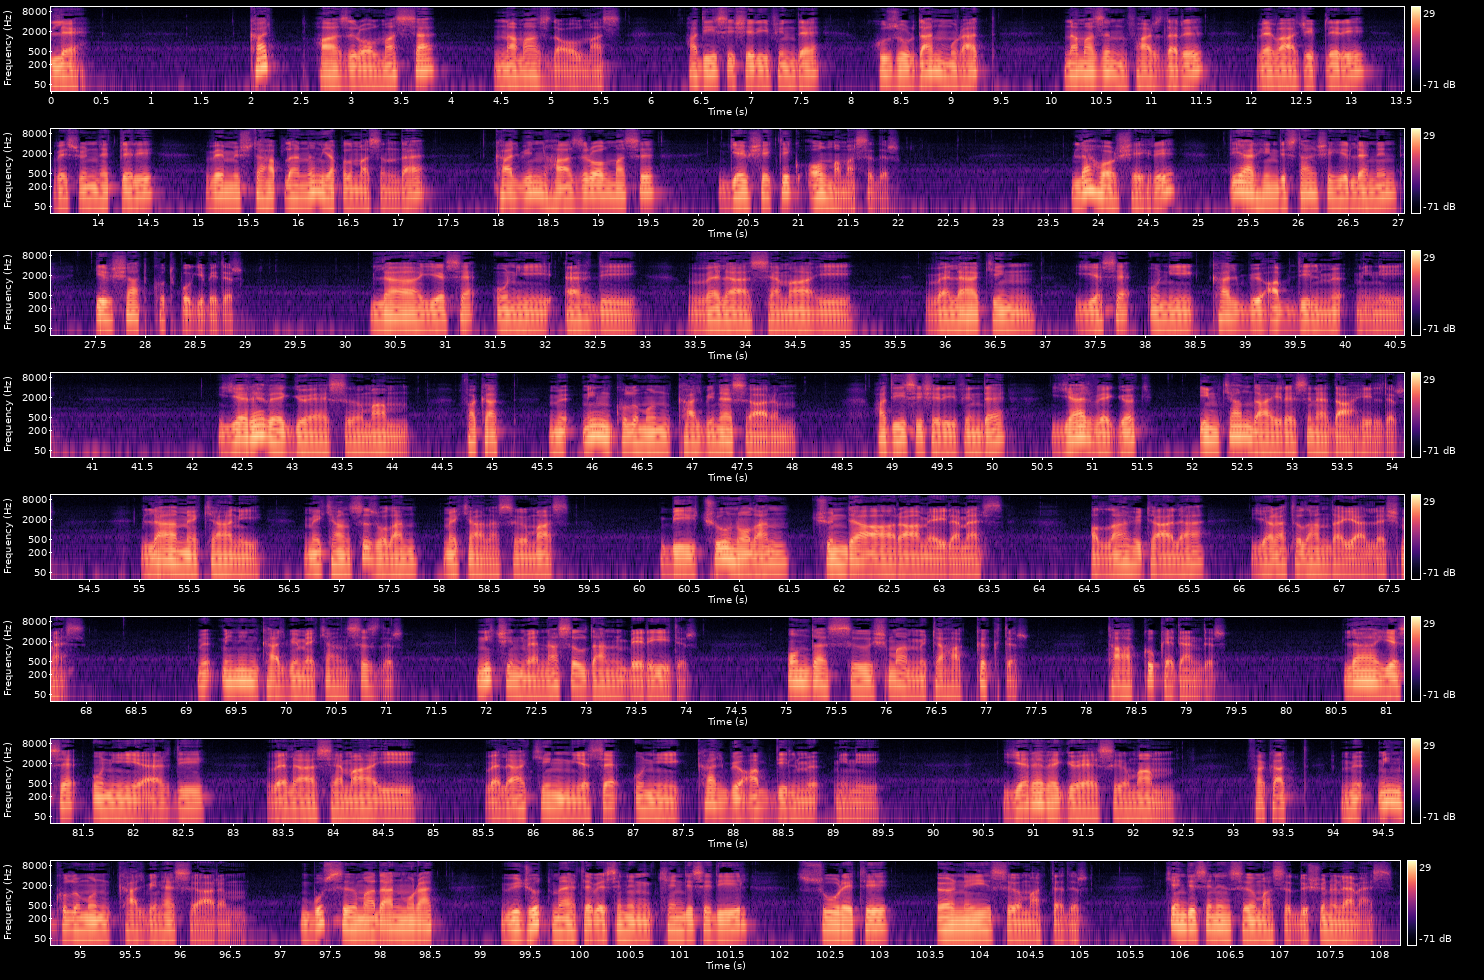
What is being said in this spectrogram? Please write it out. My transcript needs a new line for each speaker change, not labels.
L. Kalp hazır olmazsa namaz da olmaz. Hadisi şerifinde huzurdan murat namazın farzları ve vacipleri ve sünnetleri ve müstehaplarının yapılmasında kalbin hazır olması, gevşeklik olmamasıdır. Lahor şehri diğer Hindistan şehirlerinin irşat kutbu gibidir. La yese uni erdi ve la semai velakin yese uni kalbü abdil mümini Yere ve göğe sığmam fakat mümin kulumun kalbine sığarım. Hadisi şerifinde yer ve gök imkan dairesine dahildir. La mekani mekansız olan mekana sığmaz. Bi çun olan çünde aram eylemez. Allahü Teala yaratılan da yerleşmez. Müminin kalbi mekansızdır. Niçin ve nasıldan beridir. Onda sığışma mütehakkıktır. Tahakkuk edendir. La yese uni erdi ve la semai velakin yese uni kalbü abdil mümini yere ve göğe sığmam. Fakat mümin kulumun kalbine sığarım. Bu sığmadan murat vücut mertebesinin kendisi değil sureti örneği sığmaktadır. Kendisinin sığması düşünülemez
